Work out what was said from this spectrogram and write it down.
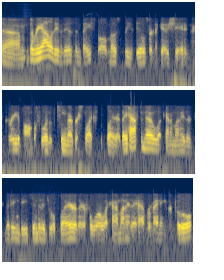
Um, the reality of it is, in baseball, most of these deals are negotiated and agreed upon before the team ever selects the player. They have to know what kind of money they're committing to each individual player, therefore, what kind of money they have remaining in their pool.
